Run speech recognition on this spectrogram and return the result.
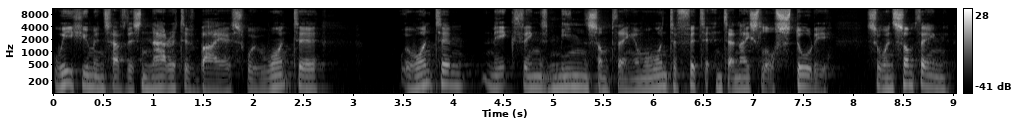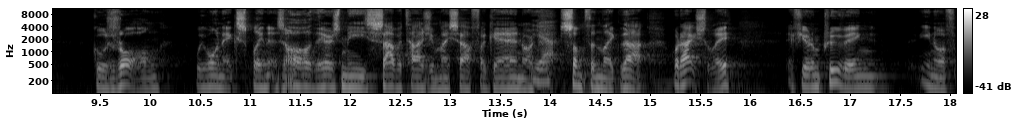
we humans have this narrative bias where we want to we want to make things mean something and we want to fit it into a nice little story. So when something goes wrong, we want to explain it as, oh, there's me sabotaging myself again or Yeah. something like that. But actually, if you're improving, you know, if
